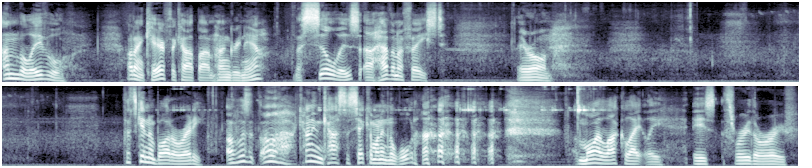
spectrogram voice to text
Unbelievable. I don't care if the carp aren't hungry now. The silvers are having a feast. They're on. That's getting a bite already. I wasn't, oh, I can't even cast the second one in the water. My luck lately is through the roof.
